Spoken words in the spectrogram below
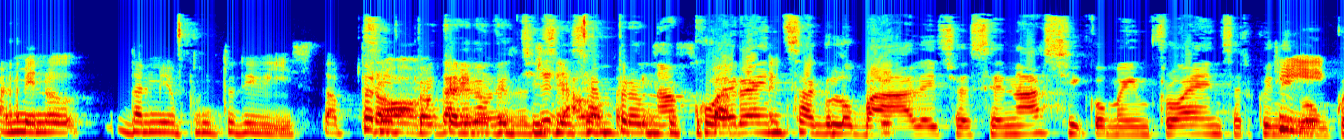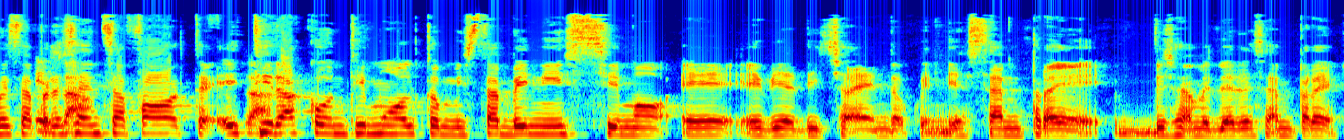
almeno dal mio punto di vista. Però sì, credo che ci sia sempre una coerenza globale, cioè se nasci come influencer, quindi sì, con questa esatto, presenza forte e esatto. ti racconti molto, mi sta benissimo e, e, via dicendo, quindi è sempre, bisogna vedere sempre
